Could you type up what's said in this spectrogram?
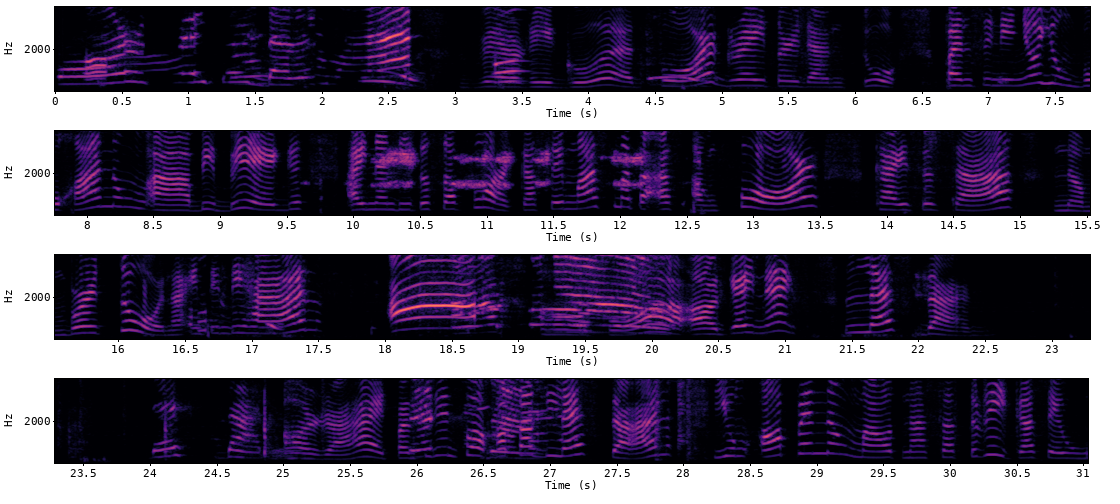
Four greater than one. very good. 4 greater than 2. Pansinin nyo, yung buka ng bibig ay nandito sa 4 kasi mas mataas ang 4 kaysa sa number 2. Naintindihan? Opo. Okay, next. Less than. Less than. Alright. Pansinin po, kapag less than, yung open ng mouth nasa 3 kasi 1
